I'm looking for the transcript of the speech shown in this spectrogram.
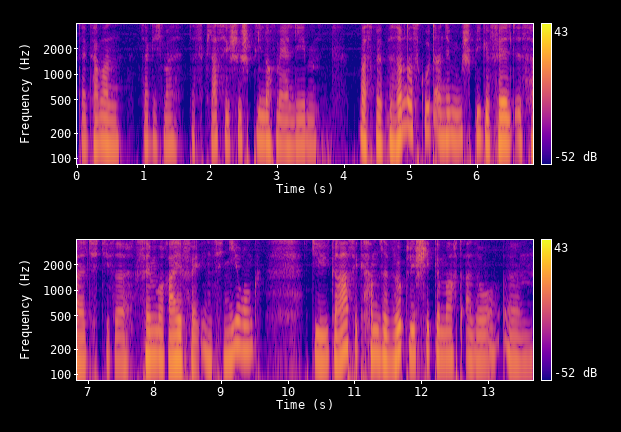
Da kann man, sag ich mal, das klassische Spiel noch mehr erleben. Was mir besonders gut an dem Spiel gefällt, ist halt diese filmreife Inszenierung. Die Grafik haben sie wirklich schick gemacht. Also, ähm,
